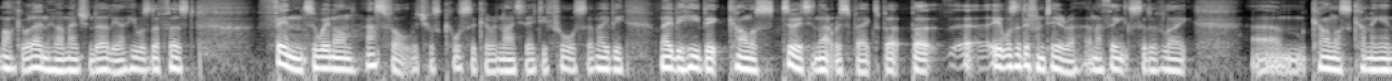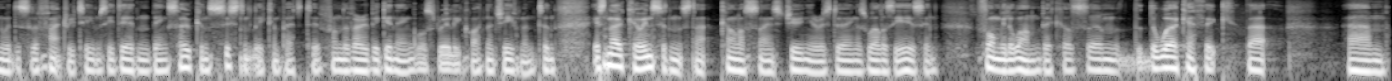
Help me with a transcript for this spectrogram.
Markku Alén, who I mentioned earlier, he was the first Finn to win on asphalt, which was Corsica in 1984. So maybe maybe he beat Carlos to it in that respect, but but uh, it was a different era, and I think sort of like. Um, Carlos coming in with the sort of factory teams he did and being so consistently competitive from the very beginning was really quite an achievement. And it's no coincidence that Carlos Sainz Jr. is doing as well as he is in Formula One because um, the, the work ethic that um,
